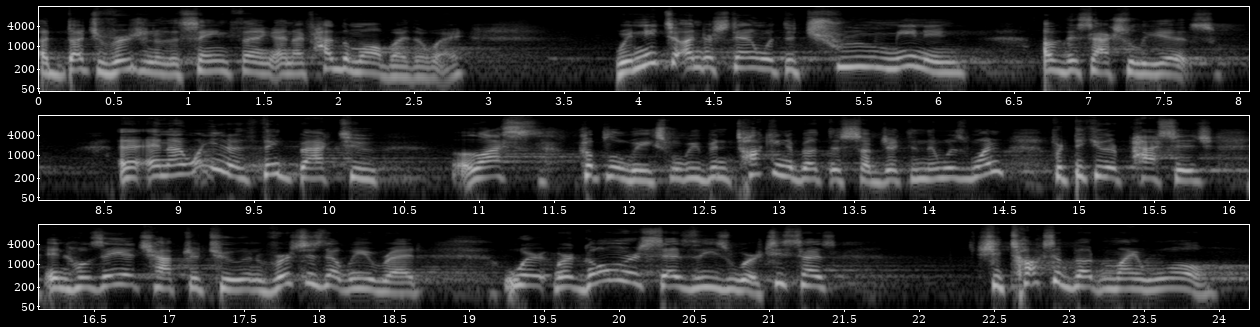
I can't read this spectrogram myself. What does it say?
a Dutch version of the same thing, and I've had them all, by the way. We need to understand what the true meaning of this actually is. And, and I want you to think back to last couple of weeks where we've been talking about this subject, and there was one particular passage in Hosea chapter 2 and verses that we read where, where Gomer says these words. She says, she talks about my wool.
